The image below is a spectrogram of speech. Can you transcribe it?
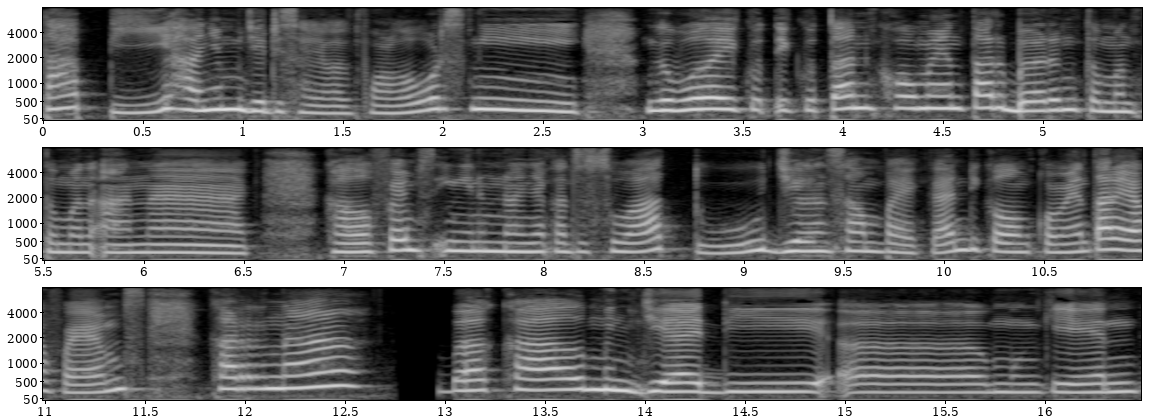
Tapi hanya menjadi silent followers nih. Nggak boleh ikut-ikutan komentar bareng teman-teman anak. Kalau Fems ingin menanyakan sesuatu jangan sampaikan di kolom komentar ya fans karena bakal menjadi uh, mungkin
